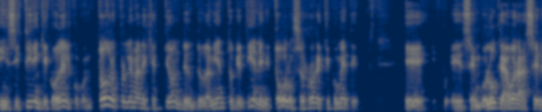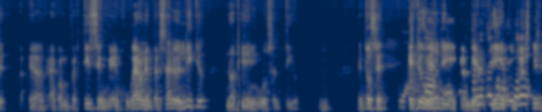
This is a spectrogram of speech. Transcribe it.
insistir en que Codelco, con todos los problemas de gestión, de endeudamiento que tienen y todos los errores que comete, eh, eh, se involucre ahora a, hacer, a, convertirse en, jugar a un empresario del litio, no tiene ningún sentido. Entonces, este gobierno tiene que cambiar, tiene que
